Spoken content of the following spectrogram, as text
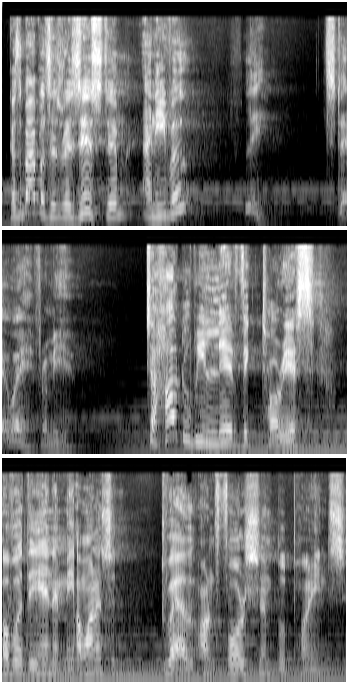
Because the Bible says, resist him and he will flee. Stay away from you. So, how do we live victorious over the enemy? I want us to dwell on four simple points,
